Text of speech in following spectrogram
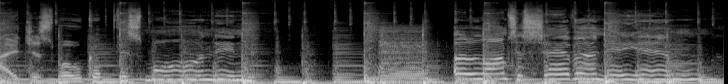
I just woke up this morning. Alarms at 7 a.m.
